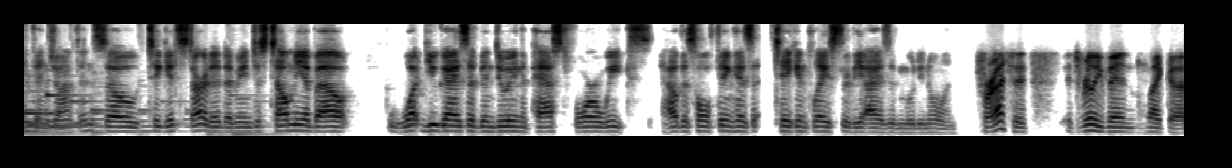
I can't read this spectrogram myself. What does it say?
Right, then, Jonathan. So, to get started, I mean, just tell me about what you guys have been doing the past four weeks, how this whole thing has taken place through the eyes of Moody Nolan. For us, it's it's really been like a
